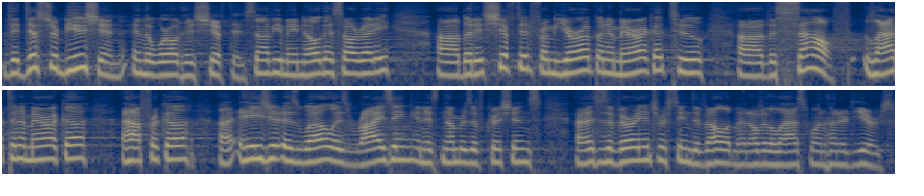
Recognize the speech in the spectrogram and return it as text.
the distribution in the world has shifted. Some of you may know this already, uh, but it shifted from Europe and America to uh, the South. Latin America, Africa, uh, Asia as well is rising in its numbers of Christians. Uh, this is a very interesting development over the last 100 years.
